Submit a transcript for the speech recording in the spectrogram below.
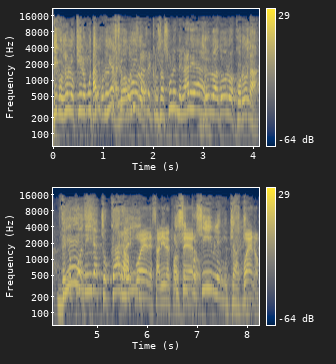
Digo, yo lo quiero mucho a Hay Corona, 10 lo adoro. de Cruz Azul en el área. Yo lo adoro a Corona, pero no Diez. puede ir a chocar No ahí. puede salir el portero. Es imposible, muchacho. Bueno,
